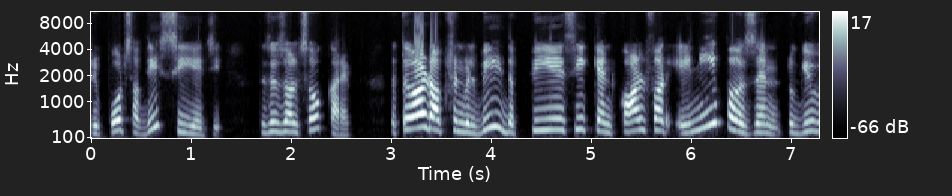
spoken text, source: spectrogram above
reports of the CAG. This is also correct. The third option will be the PAC can call for any person to give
